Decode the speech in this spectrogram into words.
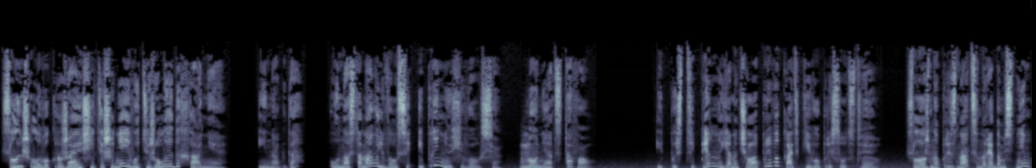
слышала в окружающей тишине его тяжелое дыхание. Иногда он останавливался и принюхивался, но не отставал. И постепенно я начала привыкать к его присутствию. Сложно признаться, но рядом с ним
